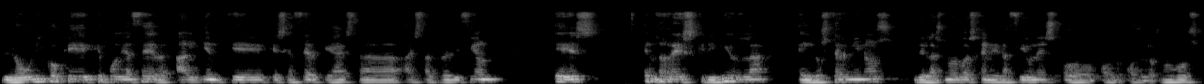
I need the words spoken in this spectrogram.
Lo único que, puede hacer alguien que, se acerque a esta, tradición es reescribirla en los términos de las nuevas generaciones o, de los nuevos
